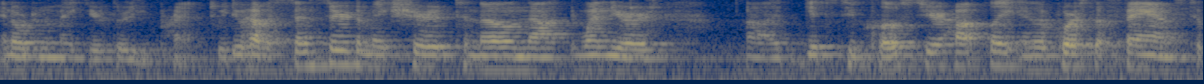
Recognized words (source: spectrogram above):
in order to make your 3D print. We do have a sensor to make sure to know not when your uh, gets too close to your hot plate, and of course the fans to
